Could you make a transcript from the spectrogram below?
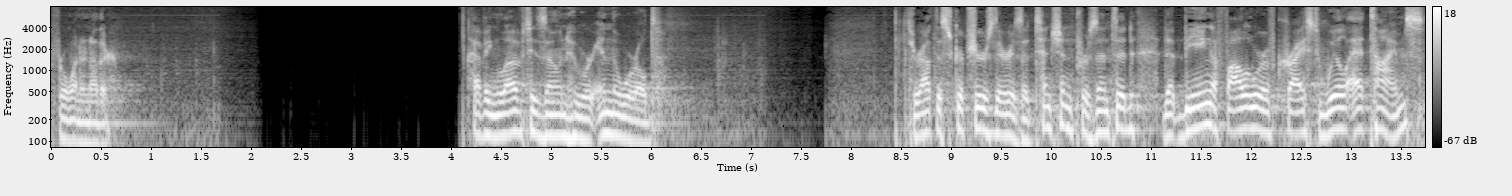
for one another. Having loved his own who were in the world, Throughout the scriptures, there is a tension presented that being a follower of Christ will at times,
